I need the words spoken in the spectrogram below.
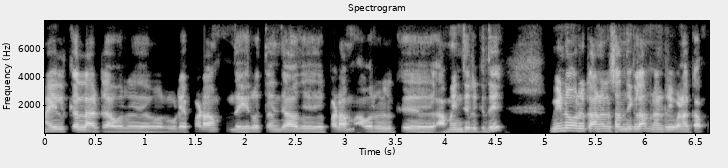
மைல்கல்லாட்டு அவர் அவருடைய படம் இந்த இருபத்தைந்தாவது படம் அவர்களுக்கு அமைஞ்சிருக்குது. மீண்டும் ஒரு காணல் சந்திக்கலாம். நன்றி வணக்கம்.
